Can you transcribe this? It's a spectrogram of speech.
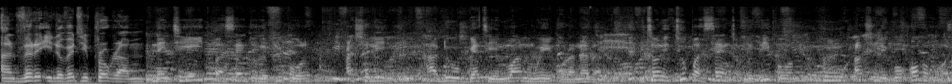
and very innovative program. 98% of the people actually do bet in one way or another. It's only 2% of the people who actually go overboard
